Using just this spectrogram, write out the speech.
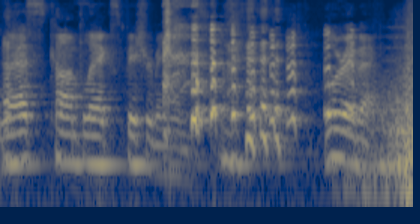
less complex fishermen. we'll be right back.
